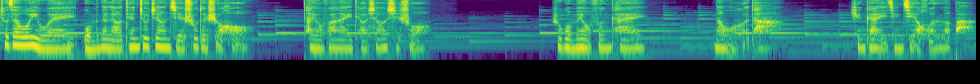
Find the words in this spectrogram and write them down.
就在我以为我们的聊天就这样结束的时候，他又发来一条消息说：“如果没有分开，那我和他应该已经结婚了吧？”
